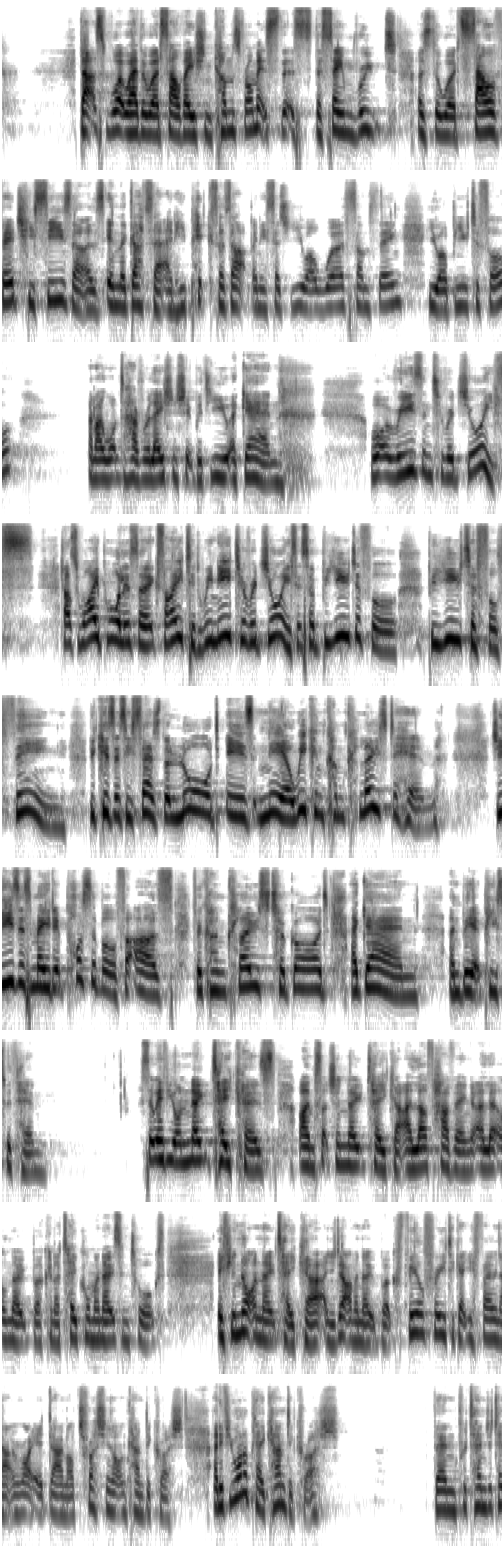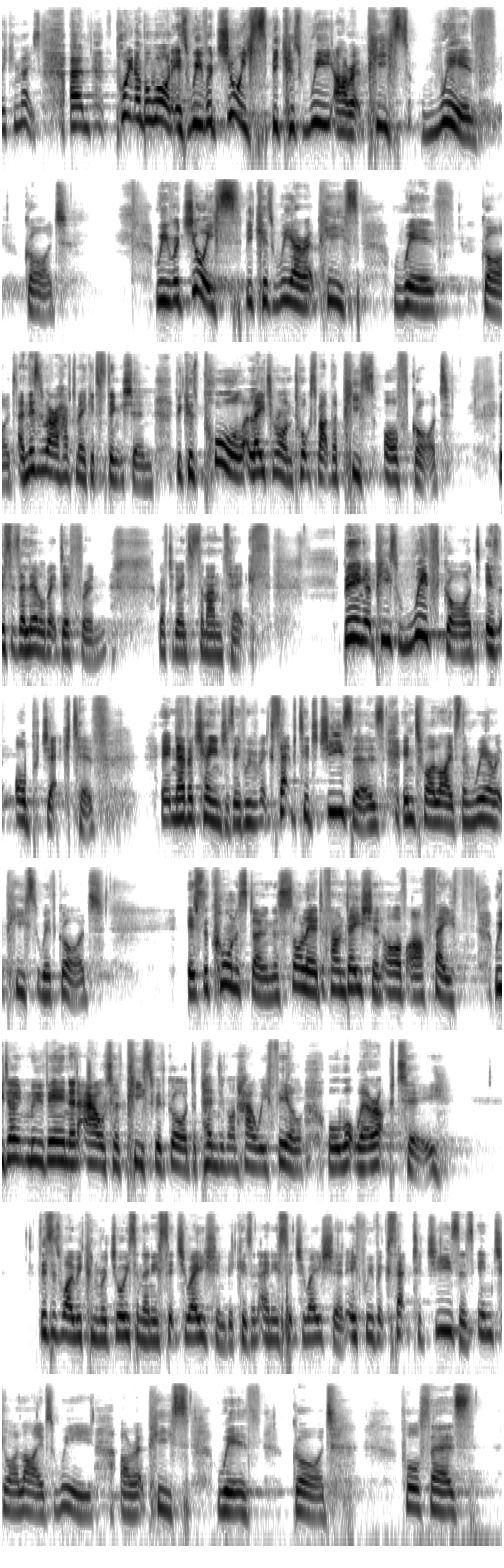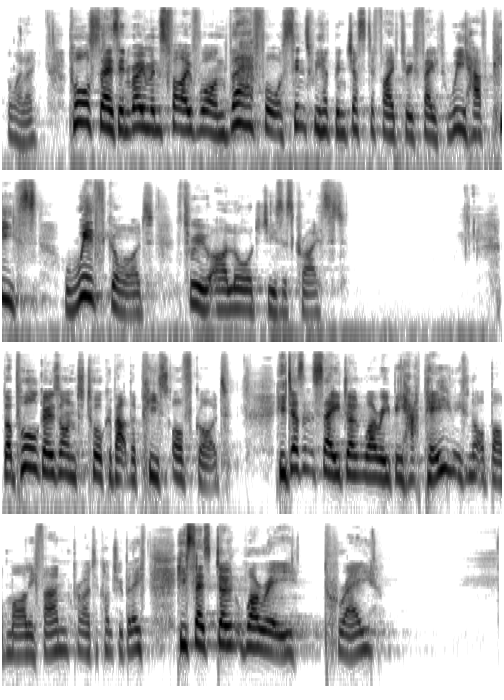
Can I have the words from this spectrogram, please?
That's where the word salvation comes from. It's the, same root as the word salvage. He sees us in the gutter and he picks us up and he says, You are worth something. You are beautiful. And I want to have relationship with you again. what a reason to rejoice. That's why Paul is so excited. We need to rejoice. It's a beautiful, beautiful thing. Because as he says, the Lord is near. We can come close to him. Jesus made it possible for us to come close to God again and be at peace with him. So, if you're note takers, I'm such a note taker. I love having a little notebook and I take all my notes and talks. If you're not a note taker and you don't have a notebook, feel free to get your phone out and write it down. I'll trust you're not on Candy Crush. And if you want to play Candy Crush, then pretend you're taking notes. Um, point number one is we rejoice because we are at peace with God. We rejoice because we are at peace with God. And this is where I have to make a distinction because Paul later on talks about the peace of God. This is a little bit different. We have to go into semantics. Being at peace with God is objective. It never changes. If we've accepted Jesus into our lives, then we are at peace with God. It's the cornerstone, the solid foundation of our faith. We don't move in and out of peace with God depending on how we feel or what we're up to. This is why we can rejoice in any situation, because in any situation, if we've accepted Jesus into our lives, we are at peace with God. Paul says, Oh, hello. Paul says in Romans 5:1, therefore, since we have been justified through faith, we have peace with God through our Lord Jesus Christ. But Paul goes on to talk about the peace of God. He doesn't say, don't worry, be happy. He's not a Bob Marley fan prior to contrary belief. He says, don't worry, pray.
